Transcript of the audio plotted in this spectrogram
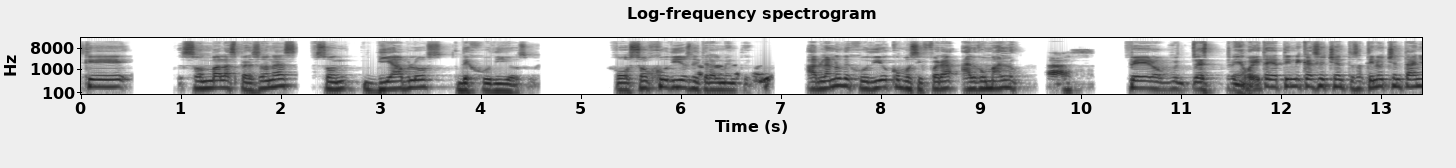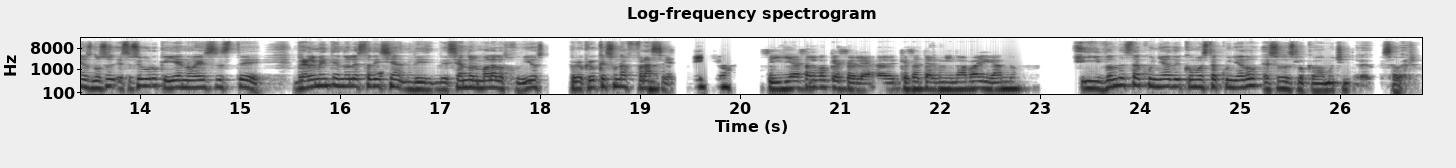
que son malas personas, son diablos de judíos, güey. O son judíos literalmente. Hablando de judío como si fuera algo malo. Ah, Pero pues, mi abuelita ya tiene casi 80, o sea, tiene 80 años. No estoy seguro que ella no es este. Realmente no le está dese- de- deseando el mal a los judíos, pero creo que es una frase. Sí, ya es algo que se le eh, que se terminó arraigando. ¿Y dónde está acuñado y cómo está acuñado? Eso es lo que me da mucho interés saber.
